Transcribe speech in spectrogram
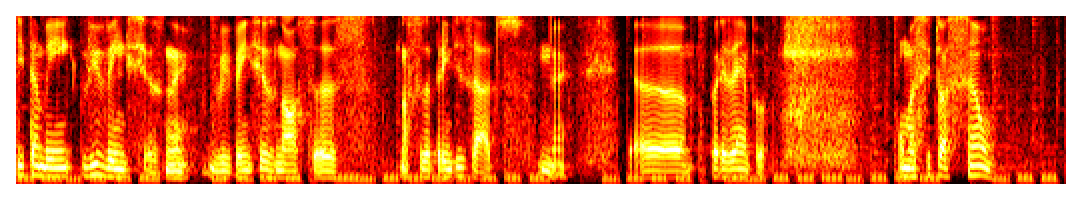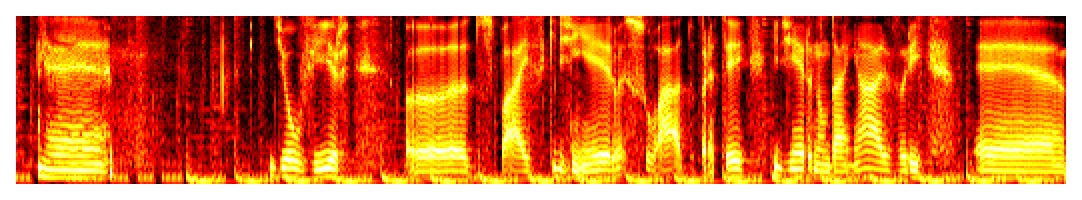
E também vivências, né? Vivências nossas, nossos aprendizados, né? Uh, por exemplo, uma situação é, de ouvir uh, dos pais que dinheiro é suado para ter, que dinheiro não dá em árvore, é,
